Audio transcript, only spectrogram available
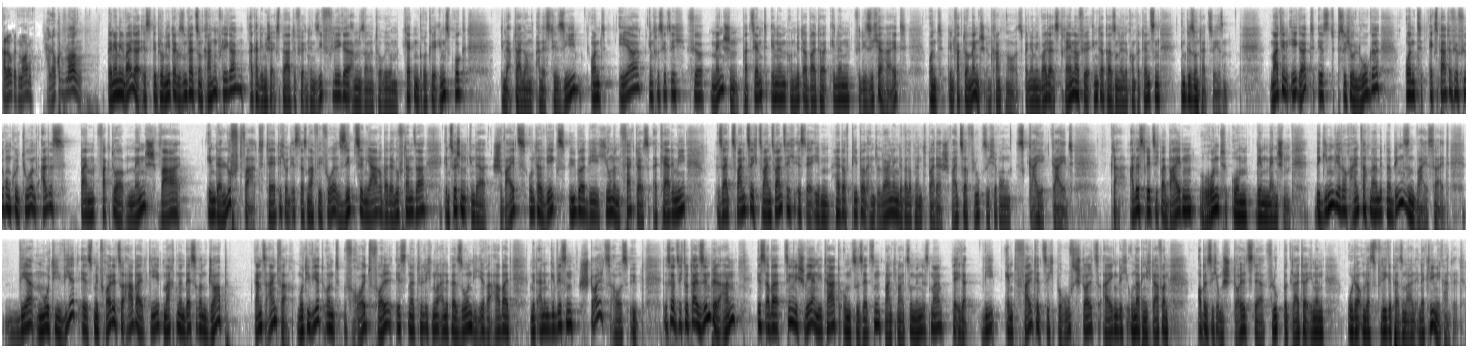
Hallo, guten Morgen. Hallo, guten Morgen. Benjamin Walder ist diplomierter Gesundheits- und Krankenpfleger, akademischer Experte für Intensivpflege am Sanatorium Kettenbrücke Innsbruck in der Abteilung Anästhesie und er interessiert sich für Menschen, PatientInnen und MitarbeiterInnen für die Sicherheit und den Faktor Mensch im Krankenhaus. Benjamin Walder ist Trainer für interpersonelle Kompetenzen im Gesundheitswesen. Martin Egert ist Psychologe und Experte für Führung, Kultur und alles beim Faktor Mensch war in der Luftfahrt tätig und ist das nach wie vor 17 Jahre bei der Lufthansa, inzwischen in der Schweiz unterwegs über die Human Factors Academy. Seit 2022 ist er eben Head of People and Learning Development bei der Schweizer Flugsicherung Sky Guide. Klar, alles dreht sich bei beiden rund um den Menschen. Beginnen wir doch einfach mal mit einer Binsenweisheit. Wer motiviert ist, mit Freude zur Arbeit geht, macht einen besseren Job. Ganz einfach. Motiviert und freudvoll ist natürlich nur eine Person, die ihre Arbeit mit einem gewissen Stolz ausübt. Das hört sich total simpel an, ist aber ziemlich schwer in die Tat umzusetzen, manchmal zumindest mal. Egger, wie entfaltet sich Berufsstolz eigentlich, unabhängig davon, ob es sich um Stolz der FlugbegleiterInnen oder um das Pflegepersonal in der Klinik handelt?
